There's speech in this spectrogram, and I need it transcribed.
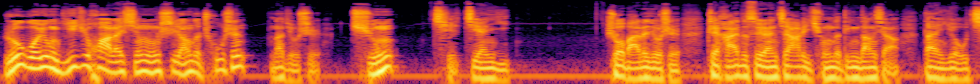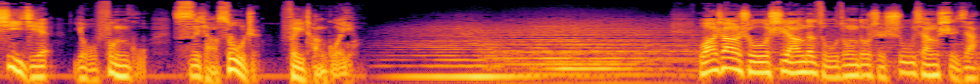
如果用一句话来形容施阳的出身，那就是穷且坚毅。说白了就是，这孩子虽然家里穷的叮当响，但有气节、有风骨，思想素质非常过硬。往上数，施阳的祖宗都是书香世家，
